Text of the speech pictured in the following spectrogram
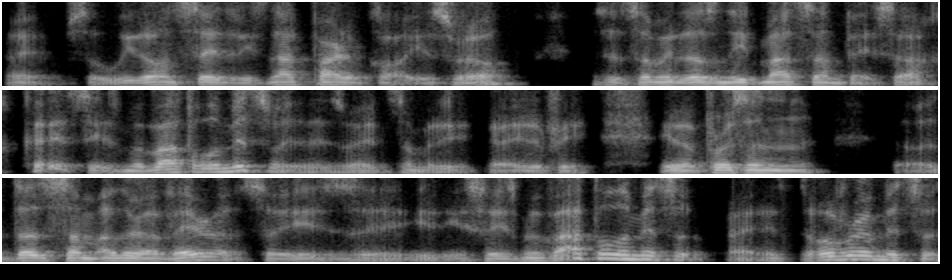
right? So we don't say that he's not part of Klal Yisrael. So somebody doesn't eat matzah on Pesach, okay, so he's mevatel a mitzvah, right? Somebody, right? if he, if a person uh, does some other avera, so he's uh, he, so he's mevatel a mitzvah, right? It's over a mitzvah,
